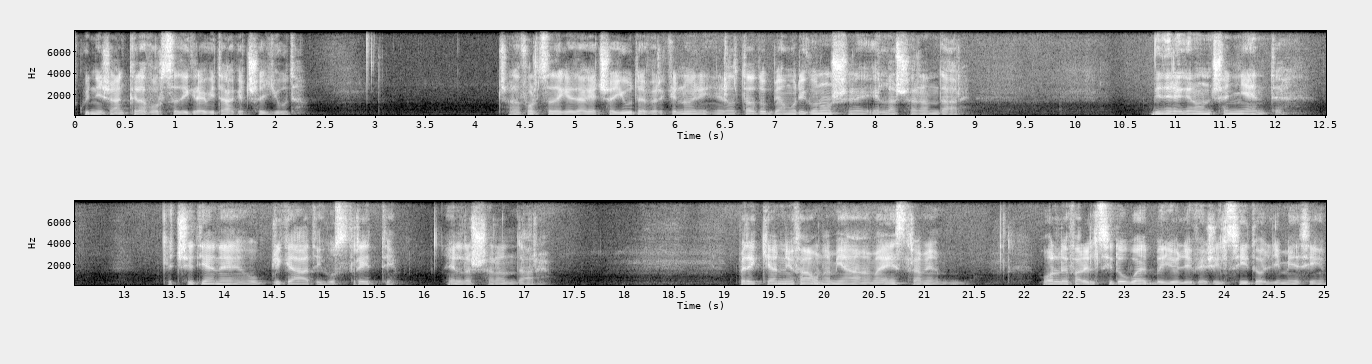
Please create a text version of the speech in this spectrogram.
quindi c'è anche la forza di gravità che ci aiuta. C'è la forza di gravità che ci aiuta perché noi in realtà dobbiamo riconoscere e lasciare andare, vedere che non c'è niente che ci tiene obbligati, costretti e lasciare andare. Parecchi anni fa una mia maestra mi volle fare il sito web, io gli feci il sito e gli mesi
